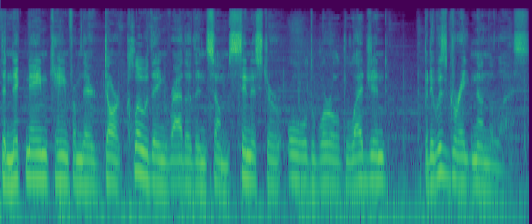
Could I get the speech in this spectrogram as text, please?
The nickname came from their dark clothing rather than some sinister old world legend, but it was great nonetheless.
